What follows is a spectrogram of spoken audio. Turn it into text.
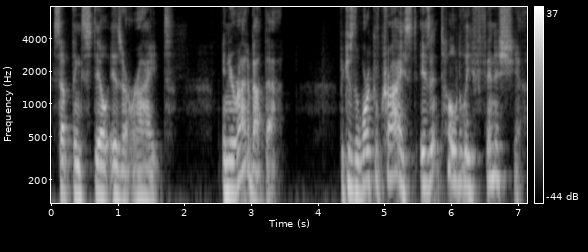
Something still isn't right. And you're right about that because the work of Christ isn't totally finished yet.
